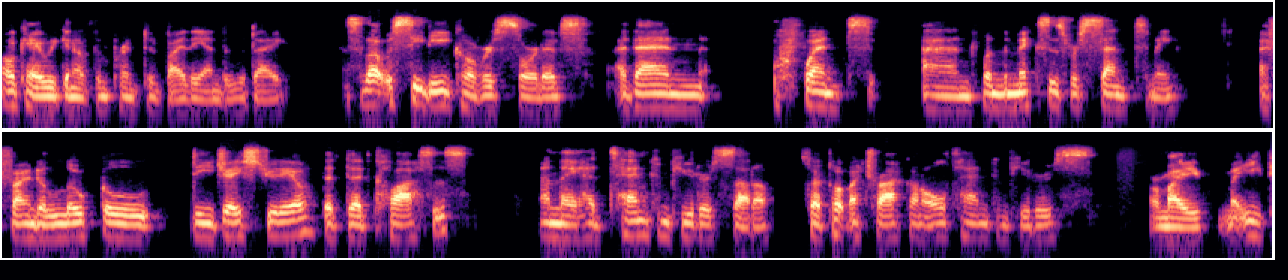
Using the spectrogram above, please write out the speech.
Okay, we can have them printed by the end of the day. So that was CD covers sorted. I then went and when the mixes were sent to me, I found a local DJ studio that did classes and they had 10 computers set up. So I put my track on all 10 computers or my my EP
